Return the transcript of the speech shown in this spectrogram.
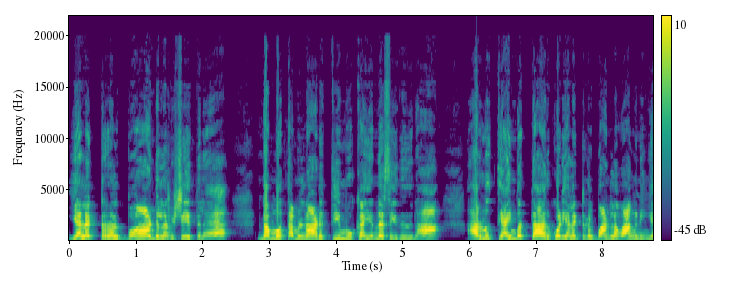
எலக்ட்ரல் பாண்டுல விஷயத்துல நம்ம தமிழ்நாடு திமுக என்ன செய்ததுன்னா அறுநூத்தி ஐம்பத்தாறு கோடி எலக்ட்ரிக்கல் பாண்டில் வாங்குனீங்க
